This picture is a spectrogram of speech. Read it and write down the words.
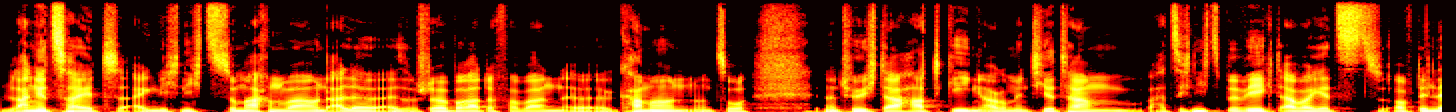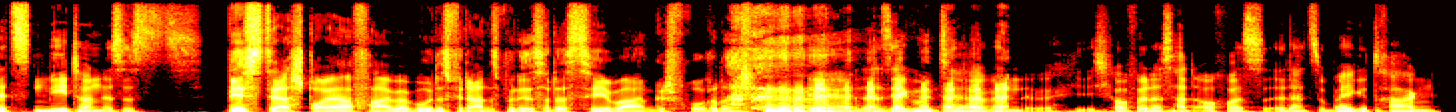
lange Zeit eigentlich nichts zu machen war und alle, also Steuerberaterverband, äh, Kammern und so, natürlich da hart gegen argumentiert haben, hat sich nichts bewegt, aber jetzt auf den letzten Metern ist es bis der Steuerfall beim Bundesfinanzminister das Thema angesprochen hat. ja, ja, sehr gut. Ja, wenn, ich hoffe, das hat auch was äh, dazu beigetragen.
